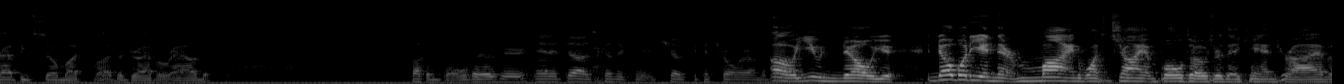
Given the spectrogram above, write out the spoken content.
That'd be so much fun to drive around. Fucking bulldozer. And it does because it, it shows the controller on the. Oh, you know you. Nobody in their mind wants giant bulldozer they can't drive.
